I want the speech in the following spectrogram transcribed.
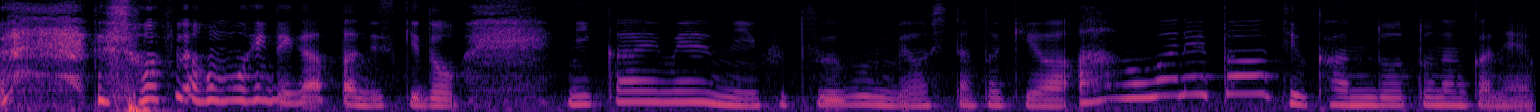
でそんな思い出があったんですけど2回目に普通分娩をした時はあ生まれたっていう感動となんかね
